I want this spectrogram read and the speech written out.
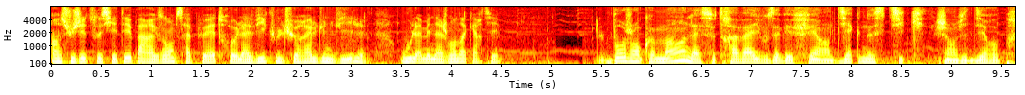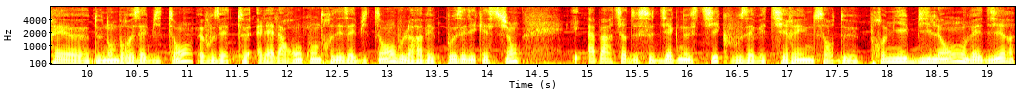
Un sujet de société, par exemple, ça peut être la vie culturelle d'une ville ou l'aménagement d'un quartier. Bourges en commun, là, ce travail, vous avez fait un diagnostic, j'ai envie de dire, auprès euh, de nombreux habitants. Vous êtes allé à la rencontre des habitants, vous leur avez posé des questions. Et à partir de ce diagnostic, vous avez tiré une sorte de premier bilan, on va dire,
